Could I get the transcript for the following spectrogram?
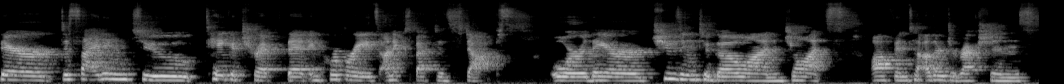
they're deciding to take a trip that incorporates unexpected stops, or they're choosing to go on jaunts off into other directions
